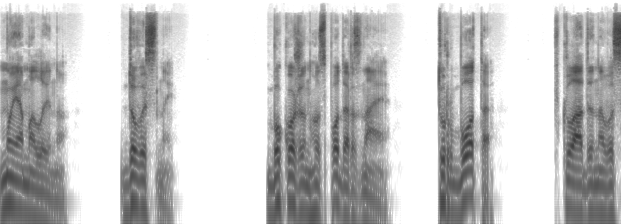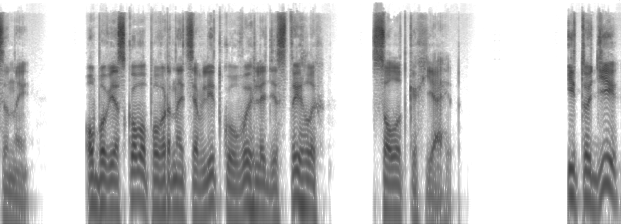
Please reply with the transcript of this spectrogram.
моя малино, до весни. Бо кожен господар знає турбота, вкладена восени, обов'язково повернеться влітку у вигляді стиглих солодких ягід. І тоді,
